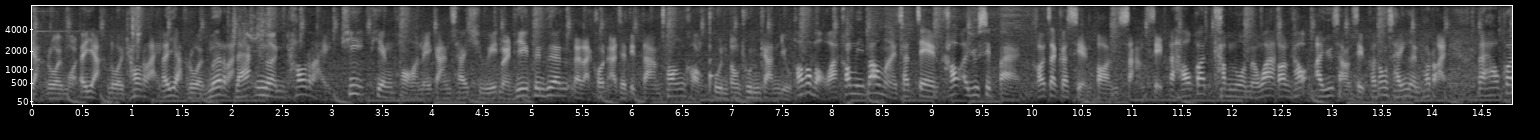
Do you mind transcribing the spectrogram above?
อยากรวยหมดแต่อยากรวยเท่าไหร่และอยากรวยเมื่อไหร่และเงินเท่าไหร่ที่เพียงพอในการใช้ชีวิต เหมือนที่เพื่อนๆ หลายๆ คนอาจจะติดตามช่องของคุณลงทุนกันอยู่เขาก็บอกว่าเขามีเป้าหมายชัดเจนเขาอายุ 18 เขาจะเกษียณตอน 30 แล้วเขาก็คำนวณมาว่าตอนเขาอายุ 30 เขาต้องใช้เงินเท่าไหร่ แล้วเขาก็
